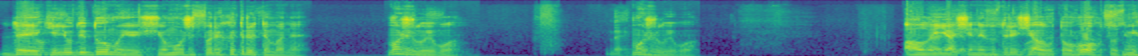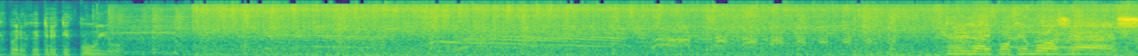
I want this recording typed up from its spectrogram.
Деякі люди думають, що можуть перехитрити мене. Можливо, можливо. Але я ще не зустрічав того, хто зміг перехитрити пулю. Стріляй, поки можеш!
